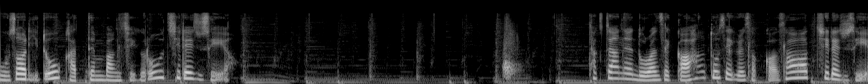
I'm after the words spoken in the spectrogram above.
모서리도 같은 방식으로 칠해주세요. 탁자는 노란색과 항토색을 섞어서 칠해주세요.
